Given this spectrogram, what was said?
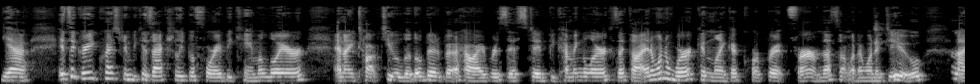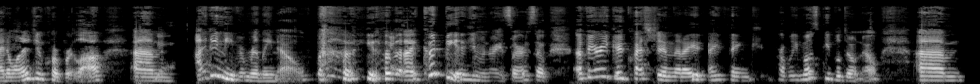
Yeah, it's a great question because actually, before I became a lawyer, and I talked to you a little bit about how I resisted becoming a lawyer because I thought I don't want to work in like a corporate firm. That's not what I want to do. I don't want to do corporate law. Um, yeah. I didn't even really know, you know, that I could be a human rights lawyer. So, a very good question that I, I think probably most people don't know. Um,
